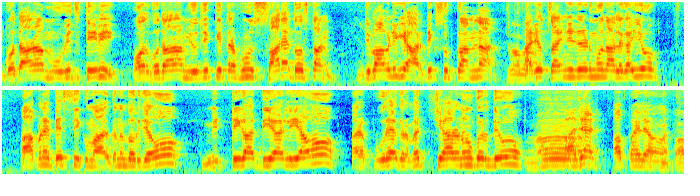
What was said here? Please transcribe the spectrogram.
गोदारा मूवीज़ टीवी और गोदारा म्यूज़िक की तरफ़ हूँ सारे दोस्तन। दीपावली की हार्दिक शुभकामना। अरे चाइनीज़ रंगो ना लगाइयो। आपने देसी कुमार कन बग जाओ मिट्टी का दिया लिया हो। और पूरे घर में चारणों कर दियो। हाँ। आजा आप पहले आऊँगा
